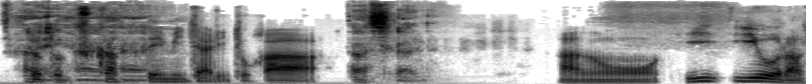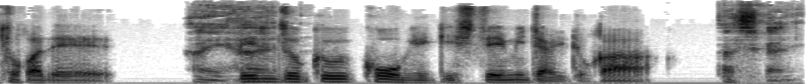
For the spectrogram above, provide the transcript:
ちょっと使ってみたりとか、確かに。あの、イイオラとかではいはい。連続攻撃してみたりとか、確かに。ち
